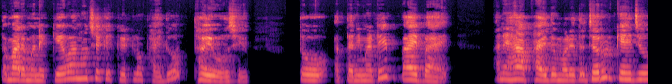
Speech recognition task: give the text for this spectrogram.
તમારે મને કહેવાનું છે કે કેટલો ફાયદો થયો છે. તો અત્યારની માટે બાય બાય અને હા, ફાયદો મળે તો જરૂર કહેજો.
